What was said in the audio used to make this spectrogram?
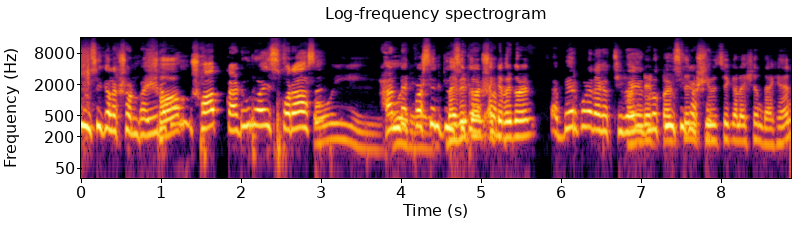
কিউসি কালেকশন ভাই। এরকম সব কার্টুন ওয়াইজ করা আছে। ওই 100% ভাই QC বের করেন একটা বের করেন। বের করে দেখাচ্ছি ভাই এগুলো কিউসি 100% কালেকশন কিউসি কালেকশন দেখেন।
